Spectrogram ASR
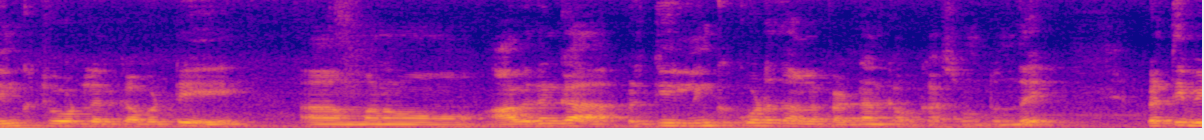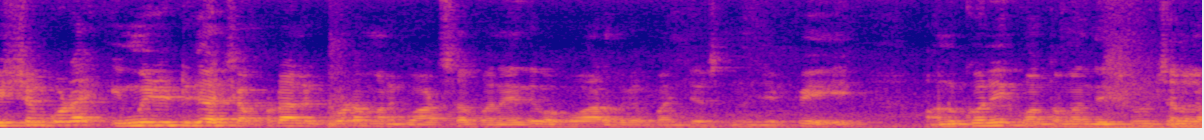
లింక్ చూడలేరు కాబట్టి మనం ఆ విధంగా ప్రతి లింక్ కూడా దానిలో పెట్టడానికి అవకాశం ఉంటుంది. ప్రతి విషయం కూడా ఇమీడియట్గా చెప్పడానికి కూడా మనకి వాట్సాప్ అనేది ఒక వారధిగా పనిచేస్తుందని చెప్పి అనుకుని కొంతమంది సూచనల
